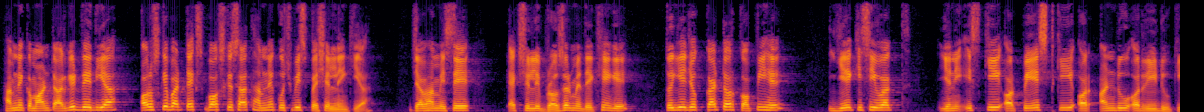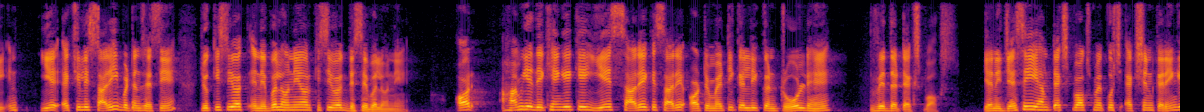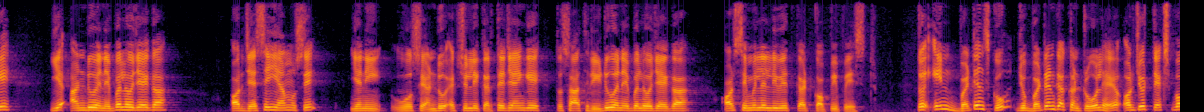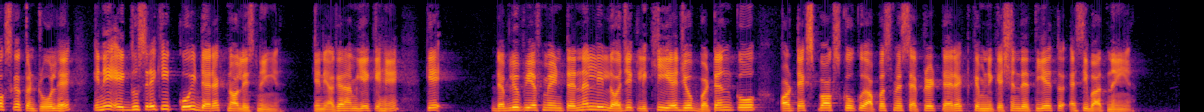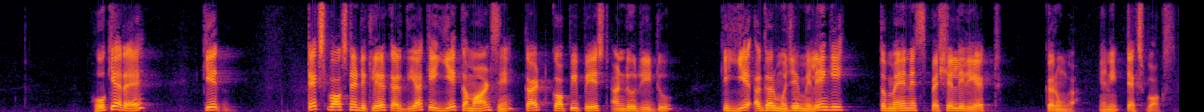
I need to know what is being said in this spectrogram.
ہم نے کمانڈ ٹارگیٹ دے دیا اور اس کے بعد ٹیکسٹ باکس کے ساتھ ہم نے کچھ بھی اسپیشل نہیں کیا۔ جب ہم اسے ایکچولی براؤزر میں دیکھیں گے تو یہ جو کٹ اور کاپی ہے، یہ کسی وقت یعنی اس کی اور پیسٹ کی اور انڈو اور ریڈو کی، ان، یہ ایکچولی سارے ہی بٹنس ایسے ہیں جو کسی وقت انیبل ہونے ہیں اور کسی وقت ڈسیبل ہونے ہیں۔ اور ہم یہ دیکھیں گے کہ یہ سارے کے سارے آٹومیٹیکلی کنٹرولڈ ہیں ود دا ٹیکسٹ باکس یعنی جیسے ہی ہم ٹیکسٹ باکس میں کچھ ایکشن کریں گے، یہ انڈو انیبل ہو جائے گا۔ اور جیسے ہی ہم اسے یعنی وہ اسے انڈو ایکچولی کرتے جائیں گے، تو ساتھ ریڈو انیبل ہو جائے گا۔ اور similarly with cut copy paste تو ان بٹنس کو، جو بٹن کا کنٹرول ہے اور جو ٹیکسٹ باکس کا کنٹرول ہے، انہیں ایک دوسرے کی کوئی ڈائریکٹ نالج نہیں ہے۔ یعنی اگر ہم یہ کہیں کہ ڈبلو پی ایف میں انٹرنلی لاجک لکھی ہے جو بٹن کو اور ٹیکسٹ باکس کو کوئی آپس میں سیپریٹ ڈائریکٹ کمیونیکیشن دیتی ہے، تو ایسی بات نہیں ہے۔ ہو کیا رہے کہ ٹیکسٹ باکس نے ڈکلیئر کر دیا کہ یہ کمانڈس ہیں cut copy paste undo redo کہ یہ اگر مجھے ملیں گی تو میں نے اسپیشلی ریئیکٹ کروں گا یعنی ٹیکسٹ باکس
